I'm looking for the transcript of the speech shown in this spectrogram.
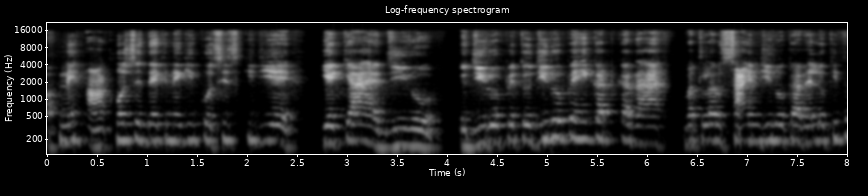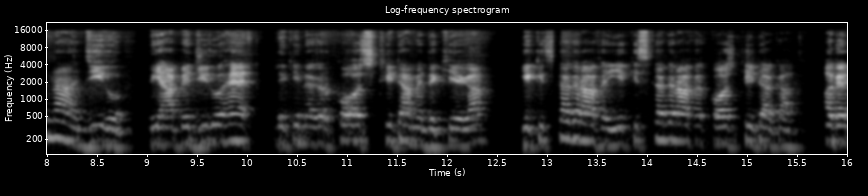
अपने आँखों से देखने की कोशिश कीजिए। ये क्या है? ज़ीरो। तो ज़ीरो पे तो ज़ीरो पे ही कट कर रहा है। मतलब साइन ज़ीरो का वैल्यू कितना? ज़ीरो। तो यहाँ पे ज़ीरो है। लेकिन अगर कॉस थीटा में देखिएगा, ये किसका ग्राफ है? ये किसका ग्राफ है? कॉस थीटा का। अगर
